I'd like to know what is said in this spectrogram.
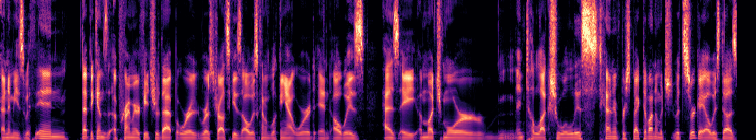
enemies within. That becomes a primary feature of that, but whereas Trotsky is always kind of looking outward and always has a, a much more mm, intellectualist kind of perspective on it, which, which Sergei always does.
